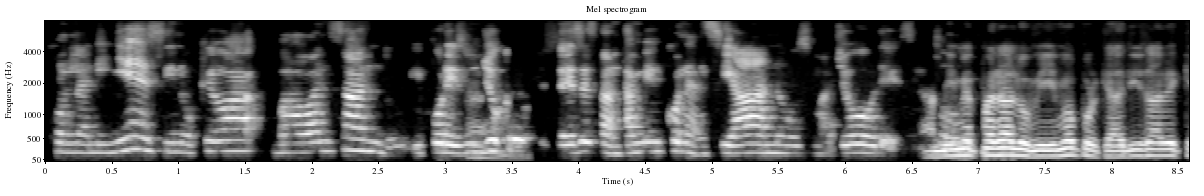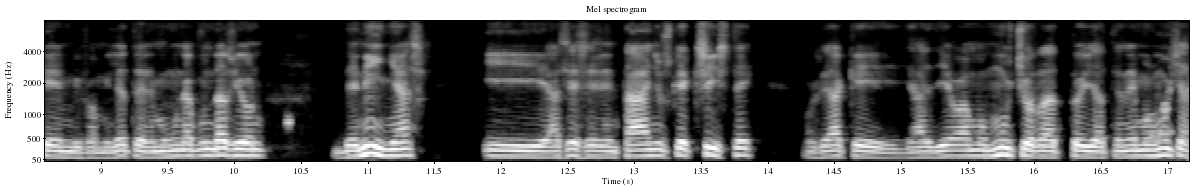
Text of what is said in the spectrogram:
con la niñez, sino que va, va avanzando. Y por eso yo creo que ustedes están también con ancianos, mayores. a mí me pasa lo mismo porque Adri sabe que en mi familia tenemos una fundación de niñas y hace 60 años que existe, o sea que ya llevamos mucho rato y ya tenemos muchas.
